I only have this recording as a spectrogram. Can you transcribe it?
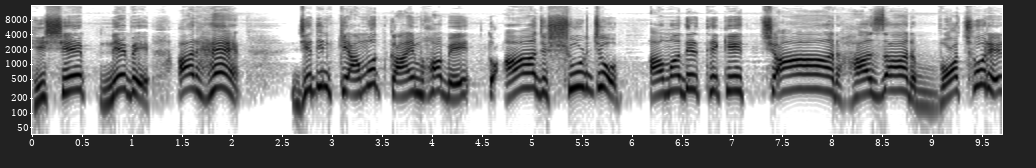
হিসেব নেবে। আর হ্যাঁ যেদিন কেয়ামত কায়েম হবে, তো আজ সূর্য আমাদের থেকে চার হাজার বছরের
